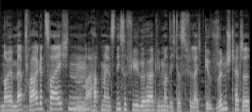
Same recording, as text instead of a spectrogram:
neue Map Fragezeichen, Mhm. hat man jetzt nicht so viel gehört, wie man sich das vielleicht gewünscht hätte.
